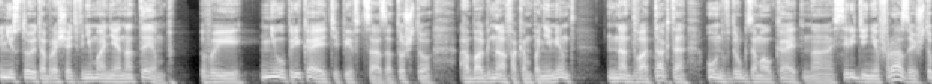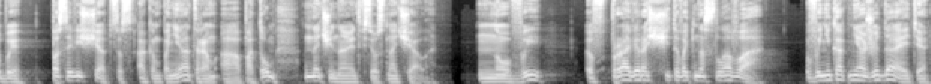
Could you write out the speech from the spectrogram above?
Не стоит обращать внимание на темп. Вы не упрекаете певца за то, что, обогнав аккомпанемент, на два такта он вдруг замолкает на середине фразы, чтобы посовещаться с аккомпаниатором, а потом начинает все сначала. Но вы вправе рассчитывать на слова. Вы никак не ожидаете,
